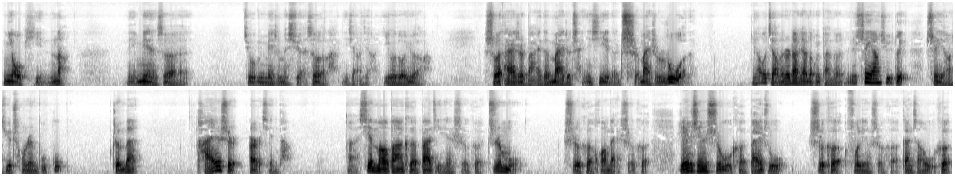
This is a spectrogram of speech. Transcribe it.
尿频呐，那面色就没什么血色了。你想想，一个多月了，舌苔是白的，脉是沉细的，齿脉是弱的。你看我讲到这儿，大家都会判断肾阳虚，对，肾阳虚，重任不顾，怎么办？还是二仙汤，啊，鲜毛八克，八戟天十克，知母十克，黄柏十克，人参十五克，白术十克，茯苓十克，甘草五克，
